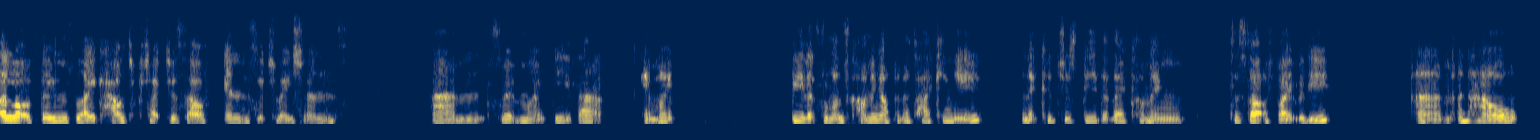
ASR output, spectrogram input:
a lot of things like how to protect yourself in situations. Um, so it might be that it might be that someone's coming up and attacking you, and it could just be that they're coming to start a fight with you. Um, and how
